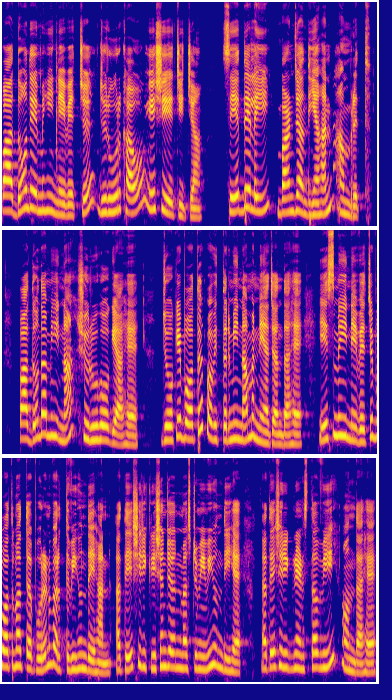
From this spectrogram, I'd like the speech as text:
ਭਾਦੋਂ ਦੇ ਮਹੀਨੇ ਵਿੱਚ ਜ਼ਰੂਰ ਖਾਓ ਇਹ ਛੇ ਚੀਜ਼ਾਂ। ਸਿਹਤ ਦੇ ਲਈ ਬਣ ਜਾਂਦੀਆਂ ਹਨ ਅੰਮ੍ਰਿਤ। ਭਾਦੋਂ ਦਾ ਮਹੀਨਾ ਸ਼ੁਰੂ ਹੋ ਗਿਆ ਹੈ, ਜੋ ਕਿ ਬਹੁਤ ਪਵਿੱਤਰ ਮਹੀਨਾ ਮੰਨਿਆ ਜਾਂਦਾ ਹੈ। ਇਸ ਮਹੀਨੇ ਵਿੱਚ ਬਹੁਤ ਮਹੱਤਵਪੂਰਨ ਵਰਤ ਵੀ ਹੁੰਦੇ ਹਨ ਅਤੇ ਸ਼੍ਰੀ ਕ੍ਰਿਸ਼ਨ ਜਨਮ ਅਸ਼ਟਮੀ ਵੀ ਹੁੰਦੀ ਹੈ। ਅਤੇ ਸ਼੍ਰੀ ਗਣੇਸ਼ੋਤਸਵ ਵੀ ਆਉਂਦਾ ਹੈ।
